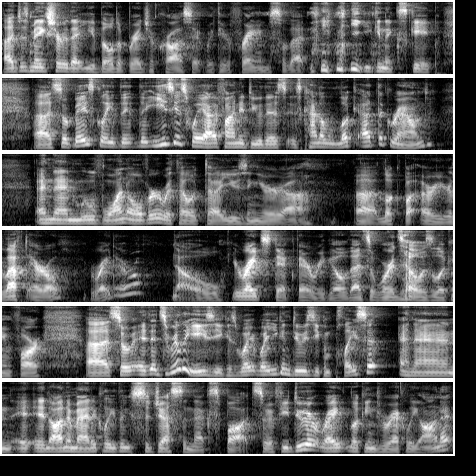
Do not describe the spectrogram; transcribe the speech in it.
Uh, just make sure that you build a bridge across it with your frames so that you can escape. Uh, so basically, the, the easiest way I find to do this is kind of look at the ground and then move one over without using your uh, look by, or your left arrow, right arrow? No, your right stick. There we go. That's the words I was looking for. Uh, so it, it's really easy because what, what you can do is you can place it and then it, it, automatically suggests the next spot. So if you do it right, looking directly on it,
